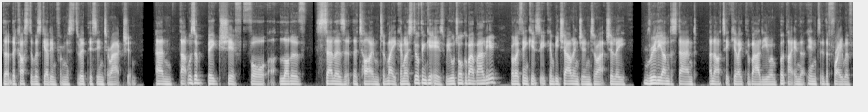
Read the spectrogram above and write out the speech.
that the customers getting from this this interaction? And that was a big shift for a lot of sellers at the time to make. And I still think it is. We all talk about value, but I think it's it can be challenging to actually really understand and articulate the value and put that in the, into the frame of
